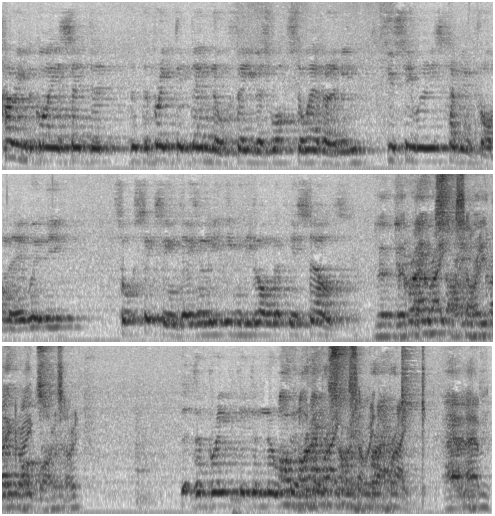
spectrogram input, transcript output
Harry Maguire said that, that the break did them no favours whatsoever. I mean, do you see where he's coming from there with the sort of 16 days and even be longer for yourselves? The, the, the great, great, sorry, sorry, the great, great what, sorry? The, the break did them no oh, favours. Oh, the break, sorry, the break. Um, um,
